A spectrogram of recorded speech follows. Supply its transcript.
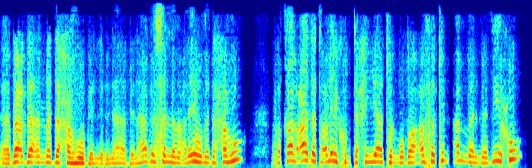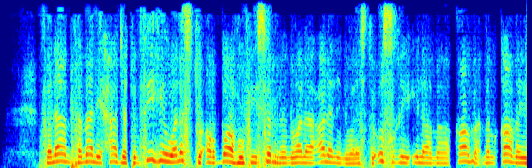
آه، بعد أن مدحه بالهذا سلم عليه ومدحه فقال عادت عليكم تحيات مضاعفة أما المديح فلا فما لي حاجة فيه ولست أرضاه في سر ولا علل ولست أصغي إلى ما قام من قام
